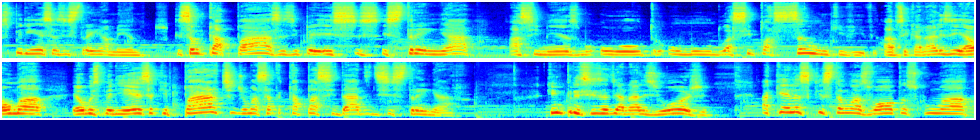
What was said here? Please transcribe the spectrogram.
experiências de estranhamento, que são capazes de estranhar a si mesmo, o outro, o mundo, a situação em que vive. A psicanálise é uma, é uma experiência que parte de uma certa capacidade de se estranhar. Quem precisa de análise hoje? Aqueles que estão às voltas com a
